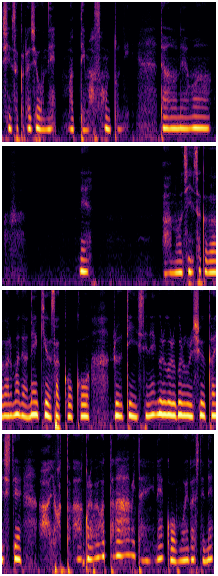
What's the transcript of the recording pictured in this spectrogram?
新作ラジオをね待っています本当に。であのねまあねあの、新作が上がるまではね、旧作をこう、ルーティンしてね、ぐるぐるぐるぐる周回して、ああ、よかったな、これもよかったな、みたいにね、こう思い出してね、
